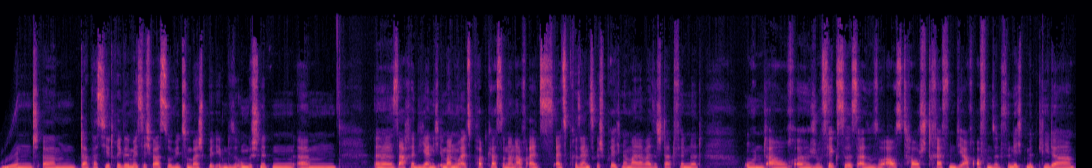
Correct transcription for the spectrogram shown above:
Und ähm, da passiert regelmäßig was, so wie zum Beispiel eben diese ungeschnitten ähm, äh, Sache, die ja nicht immer nur als Podcast, sondern auch als, als Präsenzgespräch normalerweise stattfindet. Und auch äh, Joe Fixes, also so Austauschtreffen, die auch offen sind für Nichtmitglieder.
